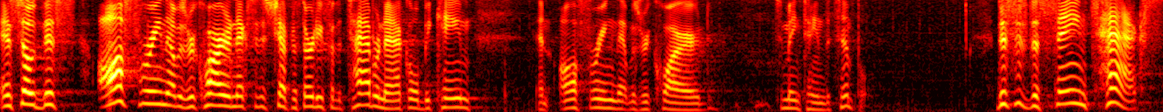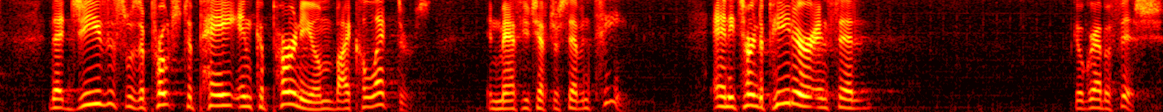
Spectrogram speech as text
And so this offering that was required in Exodus chapter 30 for the tabernacle became an offering that was required to maintain the temple. This is the same tax that Jesus was approached to pay in Capernaum by collectors in Matthew chapter 17. And he turned to Peter and said, Go grab a fish.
